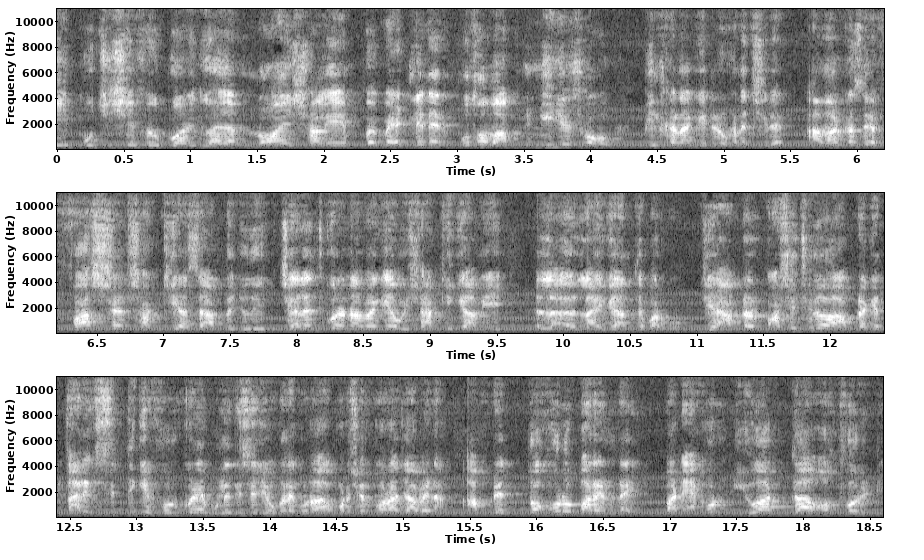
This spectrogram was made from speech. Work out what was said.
এই পঁচিশে ফেব্রুয়ারি দুই সালে ব্যাটলেনের প্রথম আপনি নিজে সহ পিলখানা গেটের ওখানে ছিলেন। আমার কাছে ফার্স্ট হ্যান্ড সাক্ষী আছে, আপনি যদি চ্যালেঞ্জ করেন আমাকে, ওই সাক্ষীকে আমি লাইভে আনতে পারব। যে আপনার পাশে ছিল, আপনাকে তারেক সিদ্দিকে ফোন করে বলে দিছে যে ওখানে কোনো অপারেশন করা যাবে না। আপনি তখনও পারেন নাই বাট এখন ইউ আর দ্য অথরিটি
